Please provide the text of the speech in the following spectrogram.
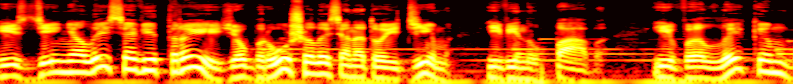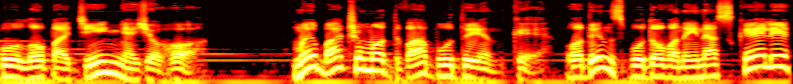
і здійнялися вітри, й обрушилися на той дім, і він упав, і великим було падіння його. Ми бачимо два будинки: один збудований на скелі,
